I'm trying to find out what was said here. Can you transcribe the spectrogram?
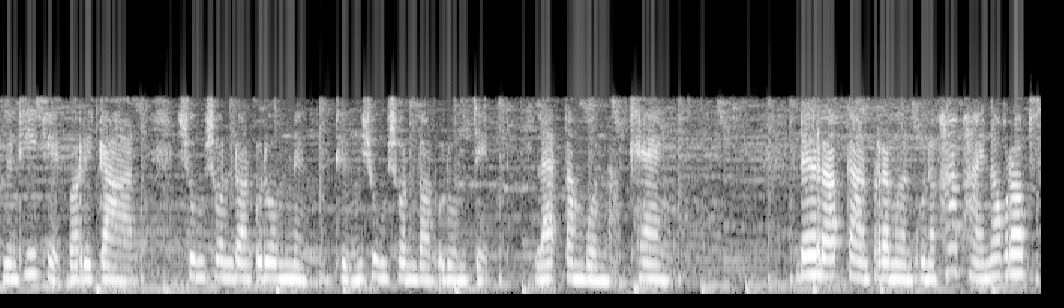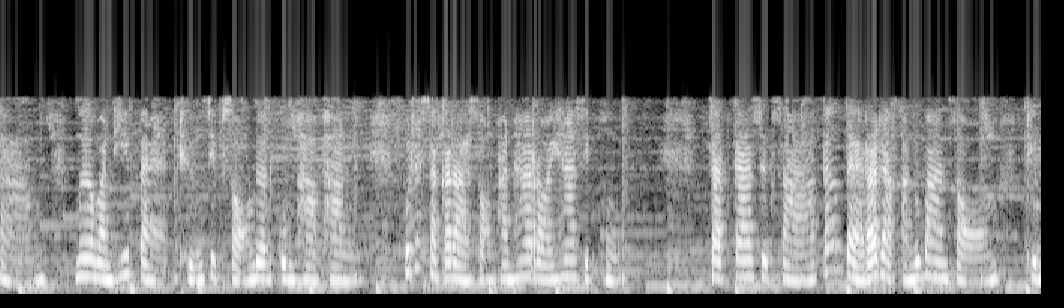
พื้นที่เขตบริการ ชุมชนดอนอุดม1ถึงชุมชนดอนอุดม7และตำบลหมากแข้ง ได้รับการประเมินคุณภาพภายนอกรอบ 3 เมื่อวันที่ 8 ถึง 12 เดือนกุมภาพันธ์ พุทธศักราช 2556 จัดการศึกษาตั้งแต่ระดับอนุบาล 2 ถึง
